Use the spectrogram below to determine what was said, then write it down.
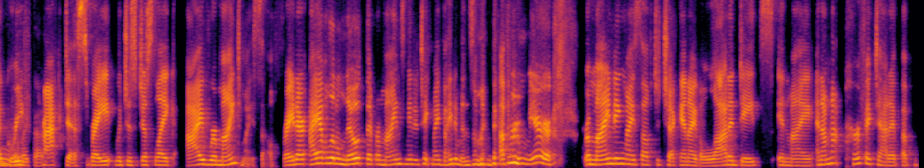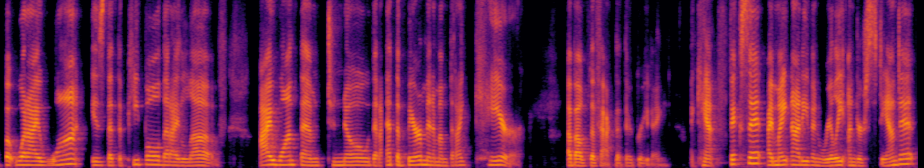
a Ooh, grief like practice, right? Which is just like I remind myself, right? I, I, have a little note that reminds me to take my vitamins on my bathroom mirror, reminding myself to check in. I have a lot of dates in my, and I'm not perfect at it, but but what I want is that the people that I love, I want them to know that at the bare minimum that I care about the fact that they're grieving. I can't fix it. I might not even really understand it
